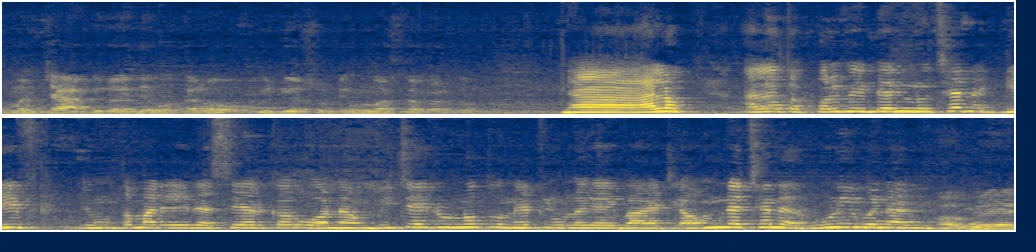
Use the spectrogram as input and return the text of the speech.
મને ચા પીરો દે હું તારો વિડિયો શૂટિંગ મસ્ત કરતો હા હાલો હાલો તો પલ્વીબેનનું છે ને ગિફ્ટ હું તમારી એને શેર કરું અને આમ વિચાર્યું નહોતું ને એટલું લઈ આવ્યા એટલે અમને છે ને ઋણી બનાવી દીધા. હવે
